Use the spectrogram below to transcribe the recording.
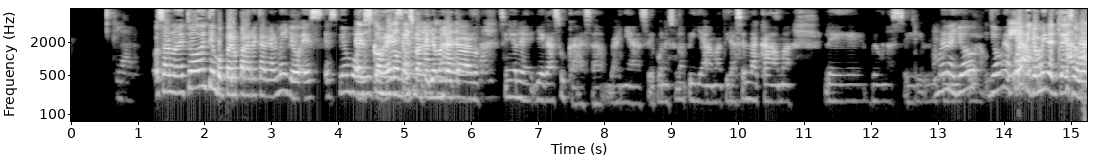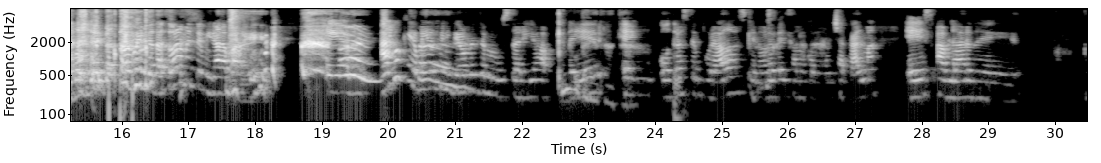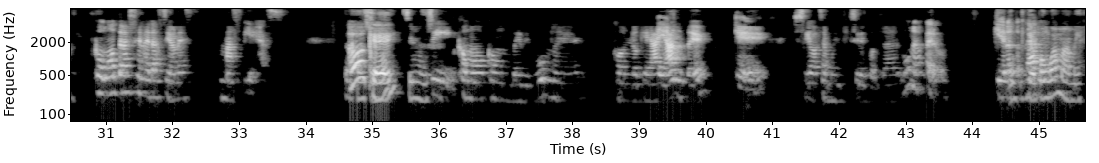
Claro. O sea, no es todo el tiempo, pero para recargarme yo es, es bien bonito. Es conmigo eso. misma que yo me recargo. Señores, llega a su casa, bañarse, ponerse una pijama, tirarse en la cama, leer, ver una serie. una Mira, yo, película. yo me acuerdo y yo miro el techo. Exactamente, hasta solamente mirar la pared. Eh, algo que a mí definitivamente me gustaría ¿Qué me ver en otras temporadas, que no lo he pensado con mucha calma, es hablar de con otras generaciones más viejas. Ah, ok. Sí, como con Baby Boomer, con lo que hay antes, que yo sé que va a ser muy difícil encontrar alguna, pero quiero tocar. Yo pongo a mami.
